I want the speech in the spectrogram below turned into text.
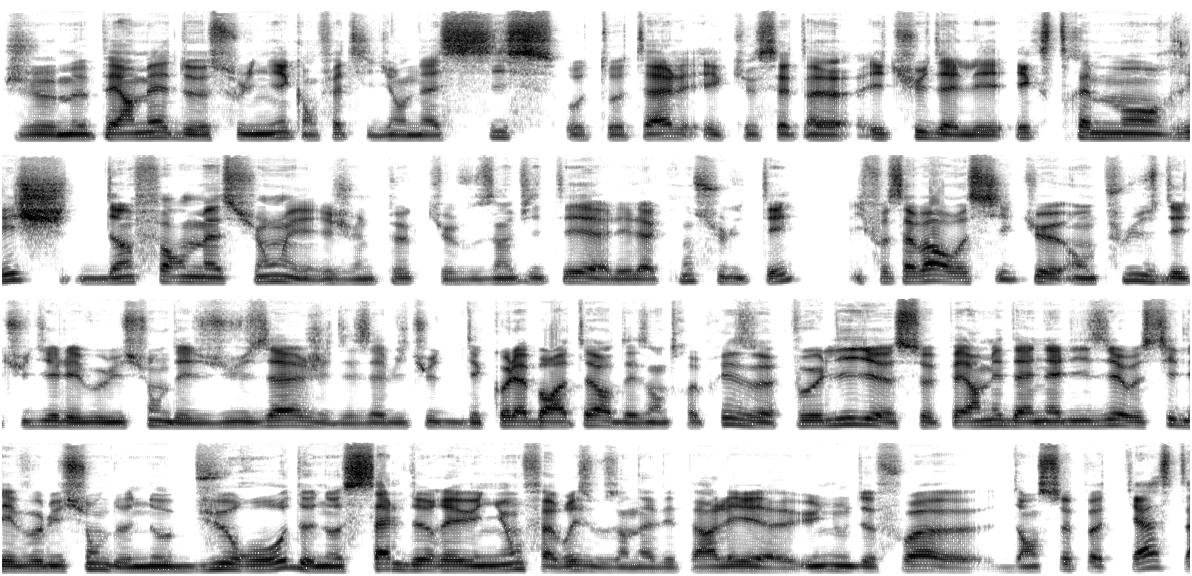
Je me permets de souligner qu'en fait, il y en a six au total et que cette euh, étude, elle est extrêmement riche d'informations et je ne peux que vous inviter à aller la consulter. Il faut savoir aussi que en plus d'étudier l'évolution des usages et des habitudes des collaborateurs des entreprises, Poly se permet d'analyser aussi l'évolution de nos bureaux, de nos salles de réunion. Fabrice, vous en avez parlé euh, une ou deux fois euh, dans ce podcast.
